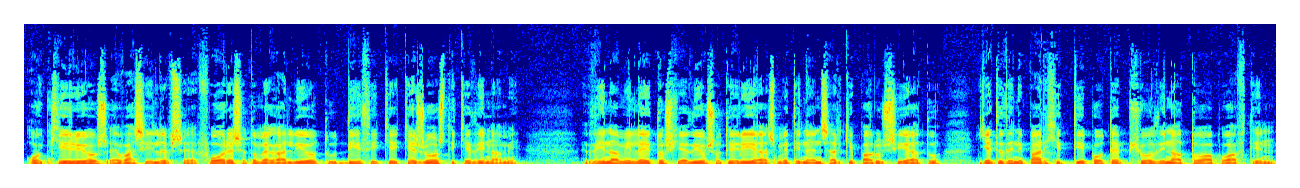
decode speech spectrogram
Ο Κύριος ευασίλευσε, φόρεσε το μεγαλείο του, ντύθηκε και ζώστηκε δύναμη. Δύναμη λέει το σχέδιο σωτηρίας με την ένσαρκη παρουσία του, γιατί δεν υπάρχει τίποτε πιο δυνατό από αυτήν.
